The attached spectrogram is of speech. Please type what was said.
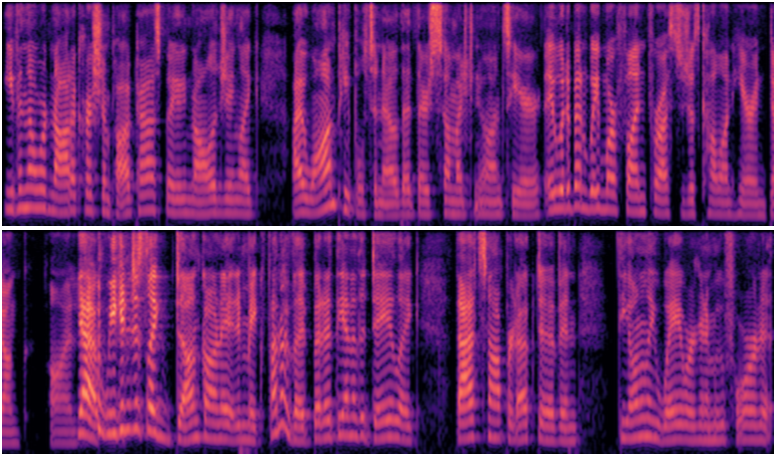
even though we're not a Christian podcast, but acknowledging like I want people to know that there's so much mm-hmm. nuance here. it would have been way more fun for us to just come on here and dunk on Yeah, we can just like dunk on it and make fun of it, but at the end of the day, like that's not productive. And the only way we're going to move forward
